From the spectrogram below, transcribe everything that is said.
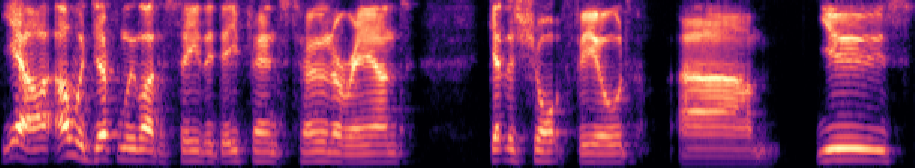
Yeah, I would definitely like to see the defense turn it around, get the short field, um, use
